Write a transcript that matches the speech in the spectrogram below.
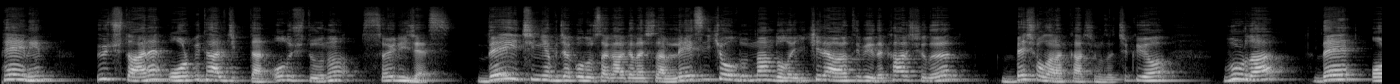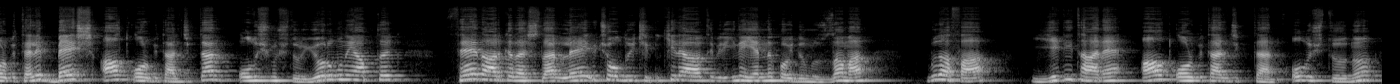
P'nin 3 tane orbitalcikten oluştuğunu söyleyeceğiz. D için yapacak olursak arkadaşlar L'si 2 olduğundan dolayı 2L artı 1 de karşılığı 5 olarak karşımıza çıkıyor. Burada D orbitali 5 alt orbitalcikten oluşmuştur. Yorumunu yaptık. F de arkadaşlar L3 olduğu için 2L artı 1 yine yerine koyduğumuz zaman bu defa 7 tane alt orbitalcikten oluştuğunu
